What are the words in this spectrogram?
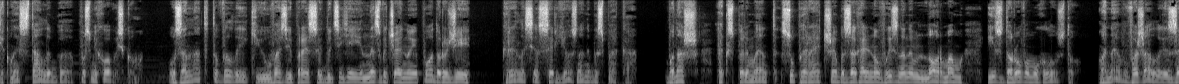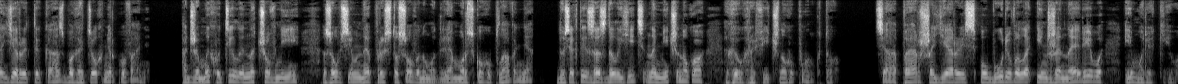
як ми стали б посміховиськом. У занадто великій увазі преси до цієї незвичайної подорожі крилася серйозна небезпека, бо наш експеримент суперечив загальновизнаним нормам і здоровому глузду. Мене вважали за єретика з багатьох міркувань, адже ми хотіли на човні, зовсім не пристосованому для морського плавання, досягти заздалегідь наміченого географічного пункту. Ця перша єресь обурювала інженерів і моряків.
